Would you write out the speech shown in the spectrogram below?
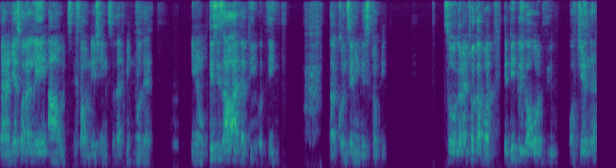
But I just want to lay out a foundation so that we know that, you know, this is how other people think uh, concerning this topic. So we're going to talk about the biblical worldview of gender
